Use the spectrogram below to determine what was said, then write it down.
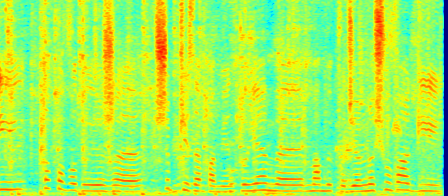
i to powoduje, że szybciej zapamiętujemy, mamy podzielność uwagi.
